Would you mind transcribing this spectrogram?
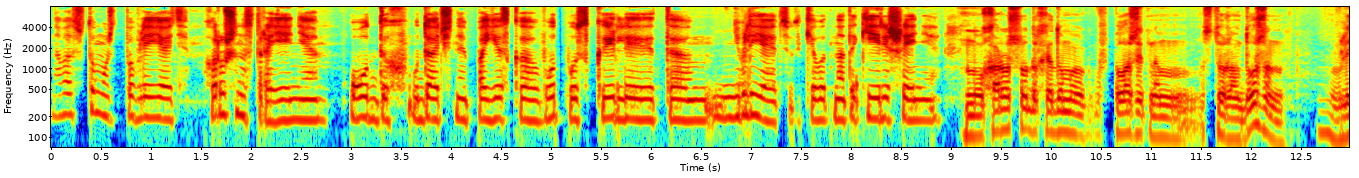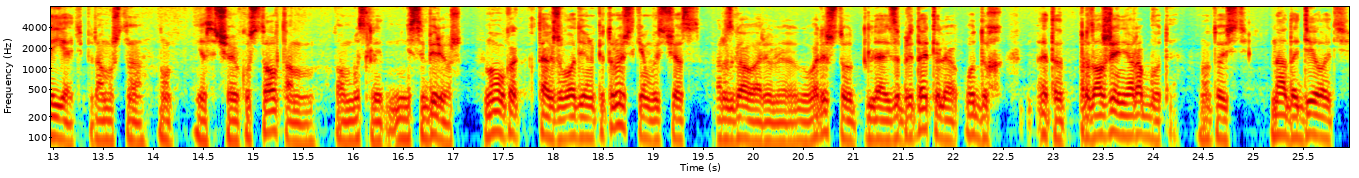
На вас что может повлиять? Хорошее настроение, отдых, удачная поездка в отпуск, или это не влияет все-таки вот на такие решения? Ну, хороший отдых, я думаю, в положительном сторону должен влиять, потому что, ну, если человек устал, там, там мысли не соберешь. Но, как также Владимир Петрович, с кем вы сейчас разговаривали, говорит, что для изобретателя отдых – это продолжение работы. Ну, то есть надо делать,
